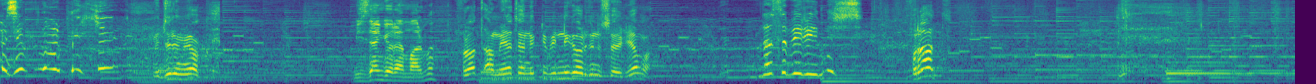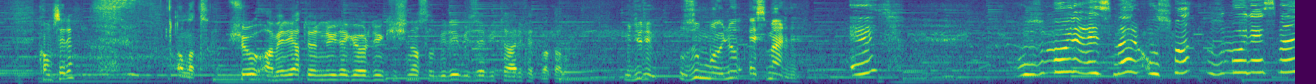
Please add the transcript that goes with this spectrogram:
çocuklar peki? Müdürüm yok. Bizden gören var mı? Fırat ameliyat önlüklü birini gördüğünü söylüyor ama. Nasıl biriymiş? Fırat! Komiserim. Anlat. Şu ameliyat önlüğüyle gördüğün kişi nasıl biri bize bir tarif et bakalım. Müdürüm uzun boylu esmerdi. Evet. Uzun boylu esmer, Osman. Uzun boylu esmer.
